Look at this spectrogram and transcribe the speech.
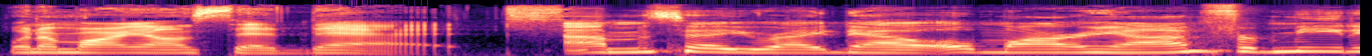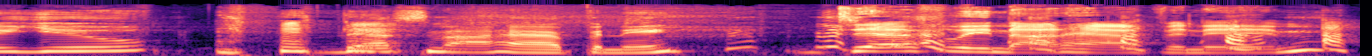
when Omarion said that. I'm gonna tell you right now, Omarion, from me to you, that's not happening. Definitely not happening.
